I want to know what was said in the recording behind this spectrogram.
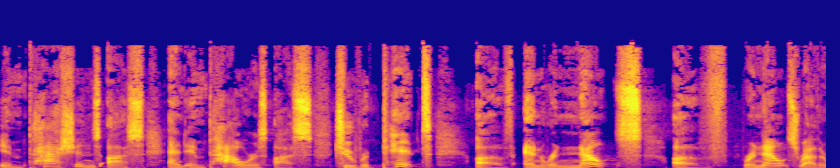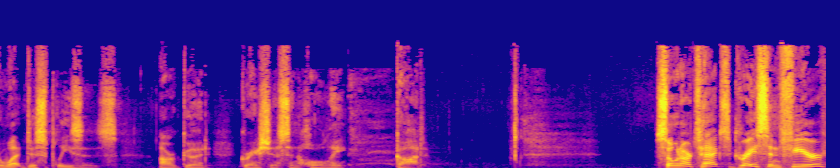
impassions us and empowers us to repent of and renounce of, renounce rather, what displeases our good, gracious, and holy God. So in our text, grace and fear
